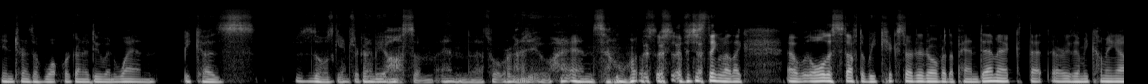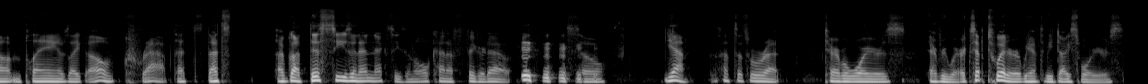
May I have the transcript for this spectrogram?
in terms of what we're going to do and when because those games are going to be awesome and that's what we're going to do. And so i was just, I was just thinking about like uh, with all this stuff that we kickstarted over the pandemic that are going to be coming out and playing i was like oh crap that's that's i've got this season and next season all kind of figured out. So yeah that's, that's where we're at. Terrible warriors everywhere except twitter we have to be dice warriors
